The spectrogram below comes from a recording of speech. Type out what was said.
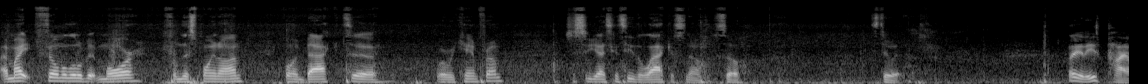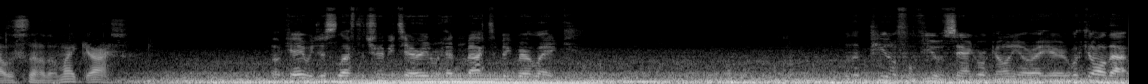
I might film a little bit more from this point on, going back to where we came from, just so you guys can see the lack of snow. So let's do it. Look at these piles of snow though, my gosh. Okay, we just left the tributary and we're heading back to Big Bear Lake. With a beautiful view of San Gorgonio right here. Look at all that,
